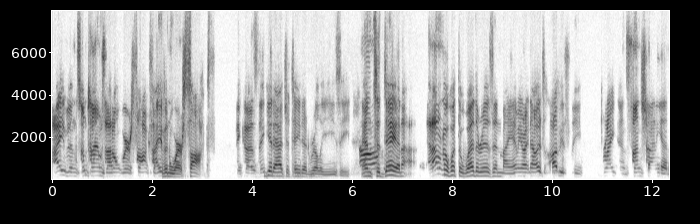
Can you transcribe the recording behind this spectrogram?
I even sometimes I don't wear socks. I even wear socks because they get agitated really easy. And Oh, okay. today, and I, and I don't know what the weather is in Miami right now. It's obviously bright and sunshiny, and,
